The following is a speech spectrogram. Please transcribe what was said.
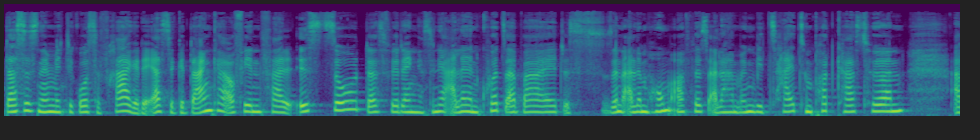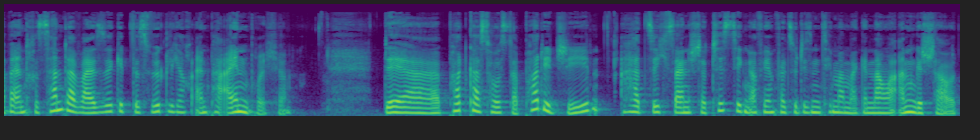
Das ist nämlich die große Frage. Der erste Gedanke auf jeden Fall ist so, dass wir denken, es sind ja alle in Kurzarbeit, es sind alle im Homeoffice, alle haben irgendwie Zeit zum Podcast hören. Aber interessanterweise gibt es wirklich auch ein paar Einbrüche. Der Podcast-Hoster Podigy hat sich seine Statistiken auf jeden Fall zu diesem Thema mal genauer angeschaut.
